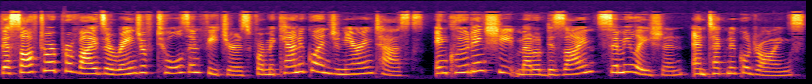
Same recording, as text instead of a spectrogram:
The software provides a range of tools and features for mechanical engineering tasks, including sheet metal design, simulation, and technical drawings.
